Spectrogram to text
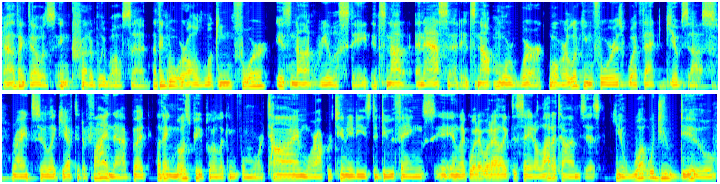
I think that was incredibly well said. I think what we're all looking for is not real estate. It's not an asset. It's not more work. What we're looking for is what that gives us, right? So, like, you have to define that. But I think most people are looking for more time, more opportunities to do things. And, like, what, what I like to say a lot of times is, you know, what would you do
